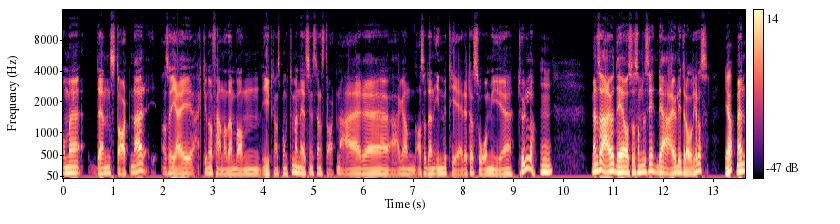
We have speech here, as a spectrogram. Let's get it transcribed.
Og med den starten der Altså Jeg er ikke noe fan av den banen i utgangspunktet, men jeg syns den starten er, eh, er Altså Den inviterer til så mye tull, da. mm. Men så er jo det også, som du sier, det er jo litt rallycross. Ja. Men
